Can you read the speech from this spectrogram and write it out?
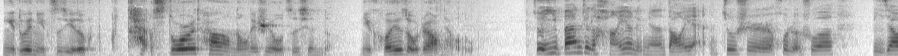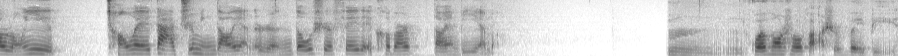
你对你自己的 storytelling 能力是有自信的，你可以走这样条路。就一般这个行业里面的导演，就是或者说比较容易成为大知名导演的人，都是非得科班导演毕业吗？嗯，官方说法是未必，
